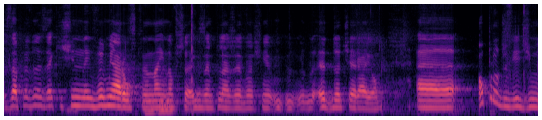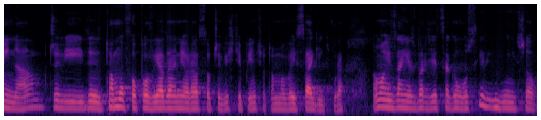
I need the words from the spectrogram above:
Zapewne z jakichś innych wymiarów te najnowsze egzemplarze właśnie docierają. E, oprócz Wiedźmina, czyli y, tomów opowiadań oraz oczywiście pięciotomowej sagi, która no moim zdaniem jest bardziej sagą o niż o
